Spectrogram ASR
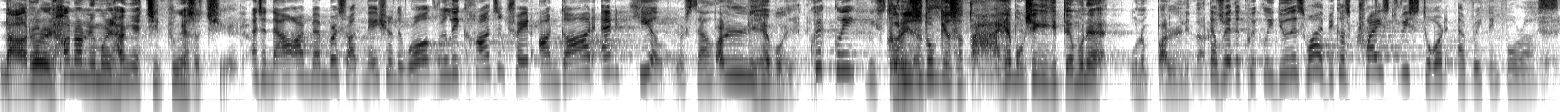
나를 하나님을 향해 집중해서 치유해라. And so now our members throughout the nation and the world really concentrate on God and heal yourself. 빨리 회복해야 돼. Quickly restore. 그리스도께서 다 회복시키기 때문에 우리는 빨리 나를. That we have to quickly do this. Why? Because Christ restored everything for us.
